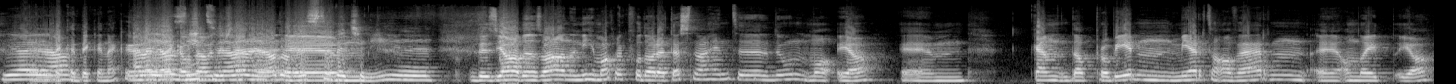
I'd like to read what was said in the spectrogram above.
Ja, eh, dikke, dikke nekken. Ah, ja, like ziet, dat ja, dat is het Ehm, een beetje, nee. eh. dus ja, dat is wel niet gemakkelijk voor daar ertussen nog in te doen. Maar ja, ehm, ik kan dat proberen meer te aanvaarden. eh, omdat je, ja,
